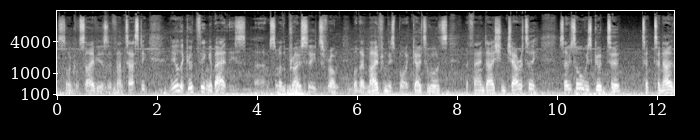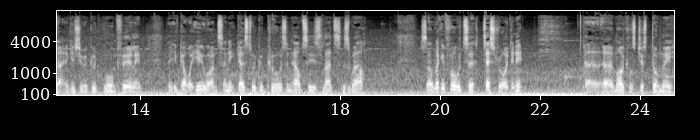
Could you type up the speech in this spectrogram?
Cycle Saviours are fantastic. The other good thing about this, um, some of the proceeds from what they've made from this bike go towards the foundation charity. So it's always good to, to, to know that. It gives you a good warm feeling that you've got what you want and it goes to a good cause and helps these lads as well. So I'm looking forward to test riding it. Uh, uh, Michael's just done me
